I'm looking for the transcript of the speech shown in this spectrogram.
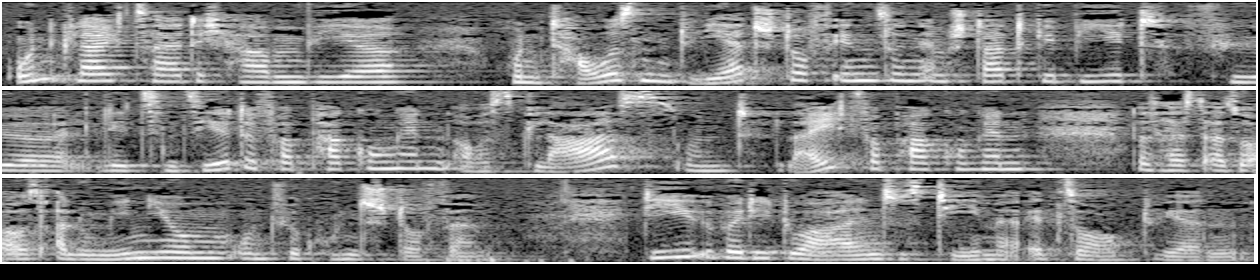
Und gleichzeitig haben wir rund 1000 Wertstoffinseln im Stadtgebiet für lizenzierte Verpackungen aus Glas und Leichtverpackungen, das heißt also aus Aluminium und für Kunststoffe, die über die dualen Systeme entsorgt werden.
